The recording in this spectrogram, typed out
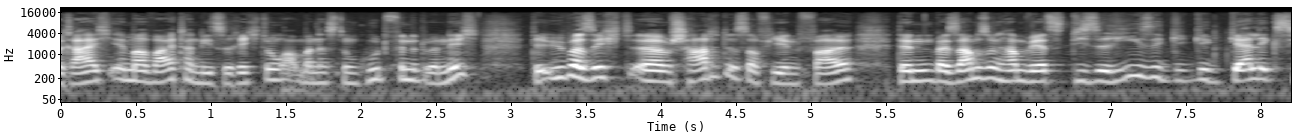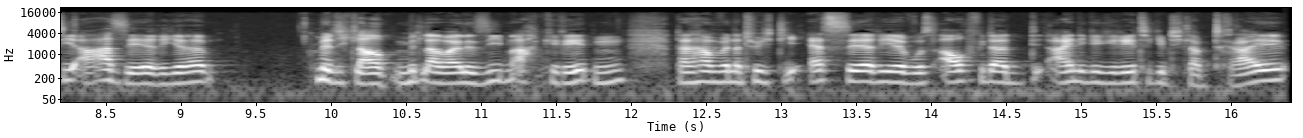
Bereich immer weiter in diese Richtung, ob man das nun gut findet oder nicht. Der Übersicht äh, schadet es auf jeden Fall, denn bei Samsung haben wir jetzt diese riesige Galaxy A-Serie mit, ich glaube, mittlerweile sieben, acht Geräten. Dann haben wir natürlich die S-Serie, wo es auch wieder einige Geräte gibt. Ich glaube, drei,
